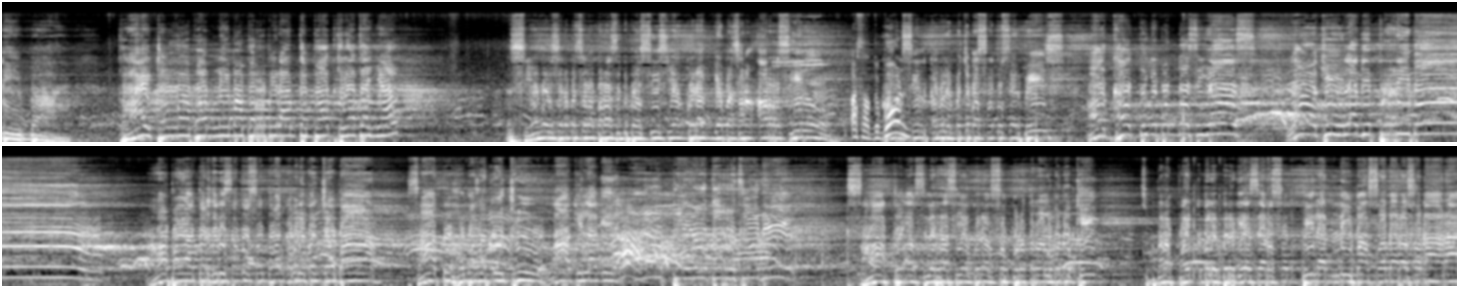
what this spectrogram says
lima. Baik delapan lima perpindahan tempat kelihatannya. Siapa yang sudah bersama merasa di posisi yang kurang nyaman seorang Arsil. Ah, satu gun. Arsil kembali mencoba satu servis. Angkat tinggi pondasi Yas Lagi-lagi Primo. Apa yang terjadi? Satu sentuhan kembali mencoba. Satu hempasan lucu Lagi-lagi Apa yang terjadi Satu akselerasi yang kurang sempurna terlalu menukik. Sementara poin kembali bergeser 9-5 saudara-saudara.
